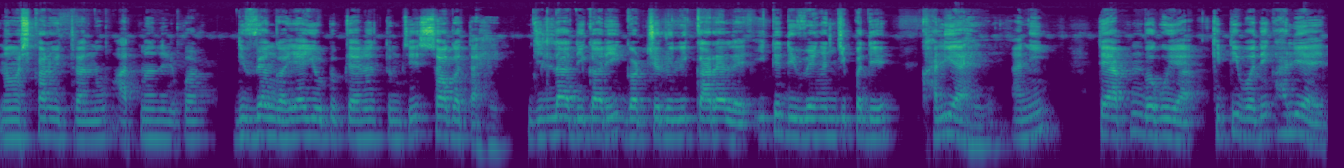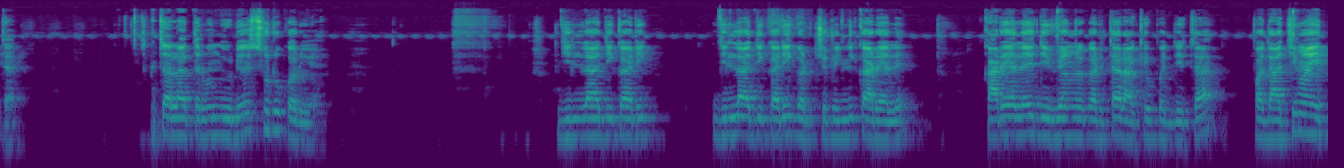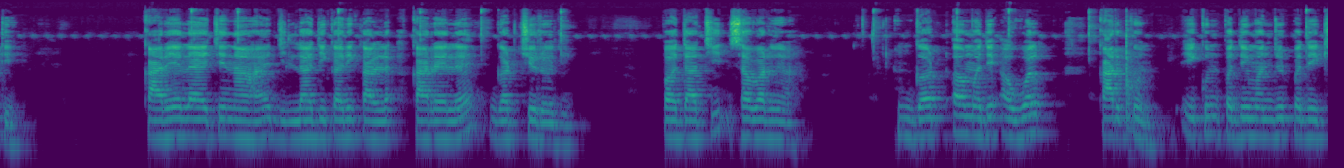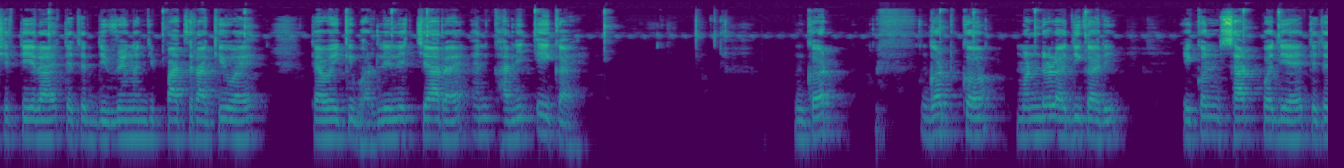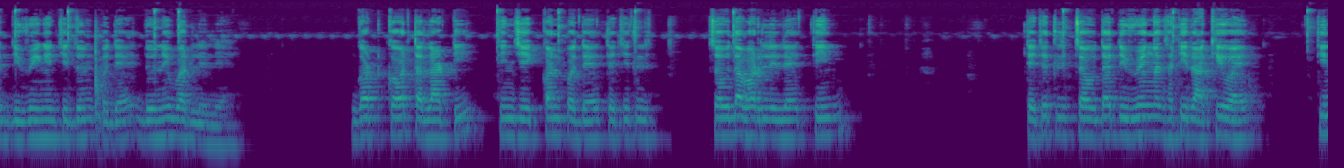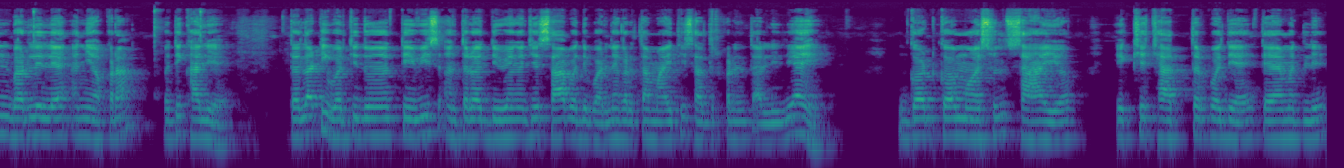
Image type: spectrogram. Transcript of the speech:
नमस्कार मित्रांनो आत्मनिर्भर दिव्यांग या यूट्यूब चॅनल तुमचे स्वागत आहे. जिल्हाधिकारी गडचिरोली कार्यालय इथे दिव्यांगांची पदे खाली आहे आणि ते आपण बघूया किती पदे खाली आहे तर चला तर मग व्हिडिओ सुरू करूया. जिल्हाधिकारी जिल्हाधिकारी गडचिरोली कार्यालय कार्यालय दिव्यांगाकरिता राखीव पदेचा पदाची माहिती. कार्यालयाचे नाव आहे जिल्हाधिकारी कार्य कार्यालय गडचिरोली. पदाची सवर्ण. गट अ मध्ये अव्वल कारकून. एकूण पदे मंजूर पदे एकशे तेरा आहे त्याच्यात दिव्यांगांची पाच राखीव आहे त्यापैकी भरलेले चार आहे आणि खाली एक आहे. गट गट क मंडळ अधिकारी. एकोणसाठ पदे आहे त्याच्यात दिव्यांगांची दोन पदे आहे दोन्ही भरलेले आहे गटकर तलाठी तीनशे एक्कावन्न पदे आहे त्याच्यातले चौदा भरलेले आहे तीन त्याच्यातले चौदा दिव्यांगांसाठी राखीव आहे तीन भरलेले आहे आणि अकरा पदे खाली आहे. तलाठी भरती दोन हजार तेवीस अंतर्गत दिव्यांगांचे सहा पदे भरण्याकरिता माहिती सादर करण्यात आलेली आहे. गट क महसूल सहाय्यक एकशे शहात्तर पदे आहे त्यामधले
